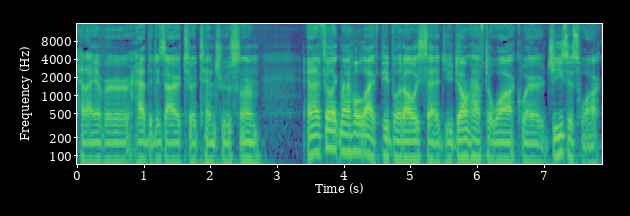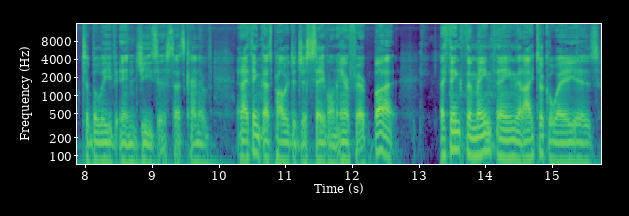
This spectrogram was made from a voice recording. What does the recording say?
had I ever had the desire to attend Jerusalem? And I feel like my whole life, people had always said, you don't have to walk where Jesus walked to believe in Jesus. That's kind of and I think that's probably to just save on airfare. But I think the main thing that I took away is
